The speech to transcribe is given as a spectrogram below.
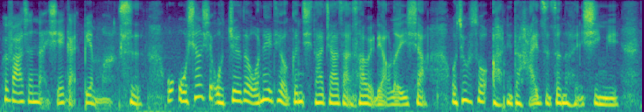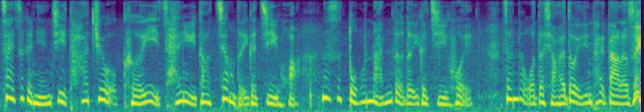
会发生哪些改变吗？是我我相信，我觉得我那天有跟其他家长稍微聊了一下，我就说啊，你的孩子真的很幸运，在这个年纪他就可以参与到这样的一个计划，那是多难得的一个机会。真的，我的小孩都已经太大了，所以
